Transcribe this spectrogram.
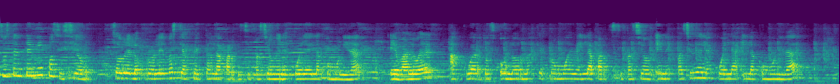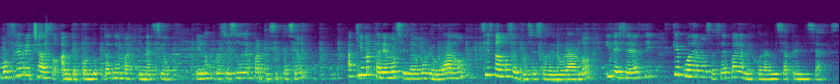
Sustenté mi posición sobre los problemas que afectan la participación en la escuela y la comunidad, evaluar acuerdos o normas que promueven la participación en espacios de la escuela y la comunidad, mostré rechazo ante conductas de marginación en los procesos de participación. Aquí marcaremos si lo hemos logrado, si estamos en proceso de lograrlo y de ser así, qué podemos hacer para mejorar mis aprendizajes.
